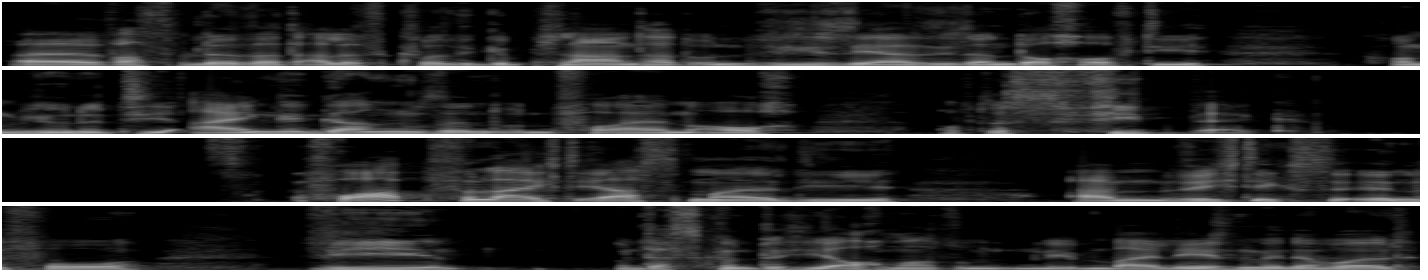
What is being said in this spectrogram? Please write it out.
äh, was Blizzard alles quasi geplant hat und wie sehr sie dann doch auf die Community eingegangen sind und vor allem auch auf das Feedback. Vorab vielleicht erstmal die ähm, wichtigste Info, wie, und das könnt ihr hier auch mal so nebenbei lesen, wenn ihr wollt,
